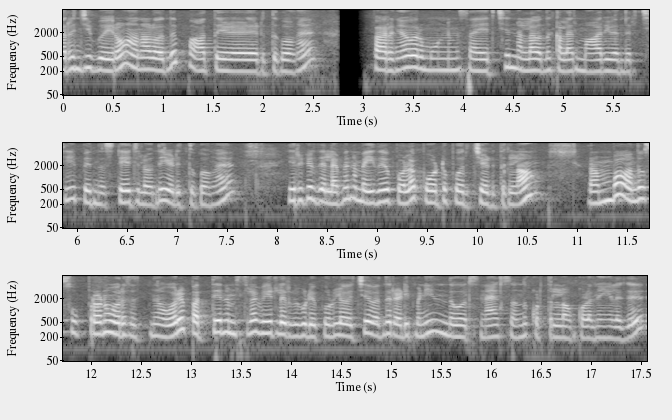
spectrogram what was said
கரிஞ்சி போயிடும் அதனால் வந்து பார்த்து எடுத்துக்கோங்க. பாருங்கள் ஒரு மூணு நிமிஷம் ஆயிடுச்சு. நல்லா வந்து கலர் மாறி வந்துருச்சு. இப்போ இந்த ஸ்டேஜில் வந்து எடுத்துக்கோங்க. இருக்கிறது எல்லாமே நம்ம இதே போல் போட்டு பொறிச்சு எடுத்துக்கலாம். ரொம்ப வந்து சூப்பரான ஒரு சத்- ஒரு பத்தே நிமிஷத்தில் வீட்டில் இருக்கக்கூடிய பொருளை வச்சு வந்து ரெடி பண்ணி இந்த ஒரு ஸ்நாக்ஸ் வந்து கொடுத்துடலாம் குழந்தைங்களுக்கு.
